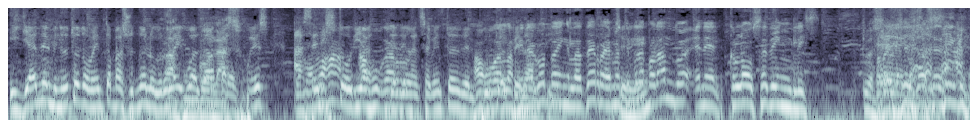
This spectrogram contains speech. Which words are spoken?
y ya en el minuto 90 más 1 logró Ah, la un igualdad para después hacer historia a jugar- desde el lanzamiento desde el a punto jugar de la final penalti. contra Inglaterra. Ya me Sí. estoy preparando en el Closet English. Closet English.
